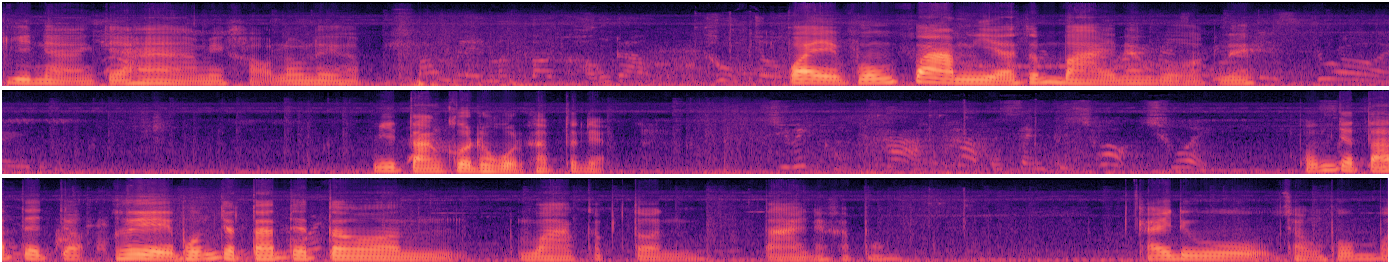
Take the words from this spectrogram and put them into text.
กีหนางแต่ห้าไม่เขาเราเลยครับ ปล่อยผมฟาร์มเหี่ยสบายนะบอกเลย มีตังกดโหดครับตัวเนี้ยชีวิตของข้า5%คือโชคช่วยผมจะตัดแต่จอเฮ้ย ผมจะตัดแต่ตอนวาบกับตอนตายนะครับผม ใครดูช่องผมไป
